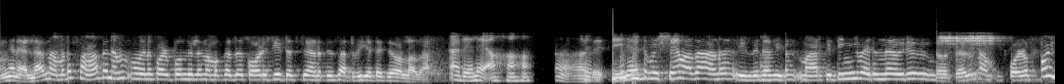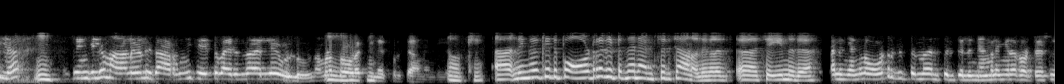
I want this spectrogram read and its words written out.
അങ്ങനെ അല്ല നമ്മുടെ സാധനം അങ്ങനെ കുഴപ്പമൊന്നുമില്ല. നമുക്കത് ക്വാളിറ്റി ടെസ്റ്റ് നടത്തി സർട്ടിഫിക്കറ്റ് ഒക്കെ ഉള്ളതാ. അതെ അല്ലേ? ആ അതെ. മെയിനായിട്ട് വിഷയം അതാണ്. ഇതിന്റെ മാർക്കറ്റിംഗിൽ വരുന്ന ഒരു കുഴപ്പമില്ല. എങ്കിലും ആളുകൾ ഇത് അറിഞ്ഞു ചെയ്ത് വരുന്നതല്ലേ ഉള്ളൂ. നമ്മുടെ പ്രോഡക്റ്റിനെ കുറിച്ചാണെങ്കിൽ ഓക്കെ. നിങ്ങൾക്ക് ഇതിപ്പോ ഓർഡർ കിട്ടുന്നതിനനുസരിച്ചാണോ നിങ്ങൾ ചെയ്യുന്നത്? അല്ല ഞങ്ങൾ ഓർഡർ കിട്ടുന്നതനുസരിച്ചല്ല. ഞങ്ങൾ ഇങ്ങനെ റൊട്ടേഷൻ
